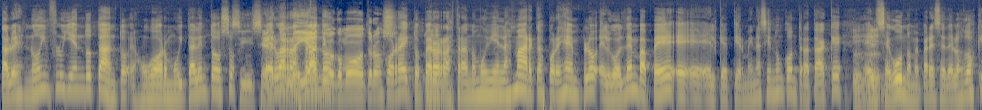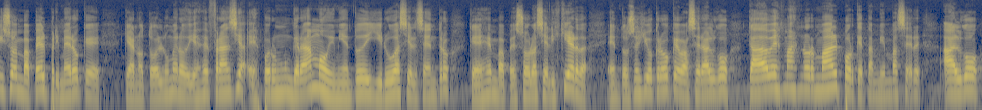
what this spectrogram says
tal vez no influyendo tanto, es un jugador muy talentoso, Sin ser pero tan arrastrando, como otros. Correcto, pero arrastrando muy bien las marcas. Por ejemplo, el gol de Mbappé, eh, eh, el que termina siendo un contraataque, el segundo, me parece. De los dos que hizo Mbappé, el primero que, que anotó el número 10 de Francia es por un gran movimiento de Giroud hacia el centro, que es Mbappé solo hacia la izquierda. Entonces yo creo que va a ser algo cada vez más normal porque también va a ser algo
